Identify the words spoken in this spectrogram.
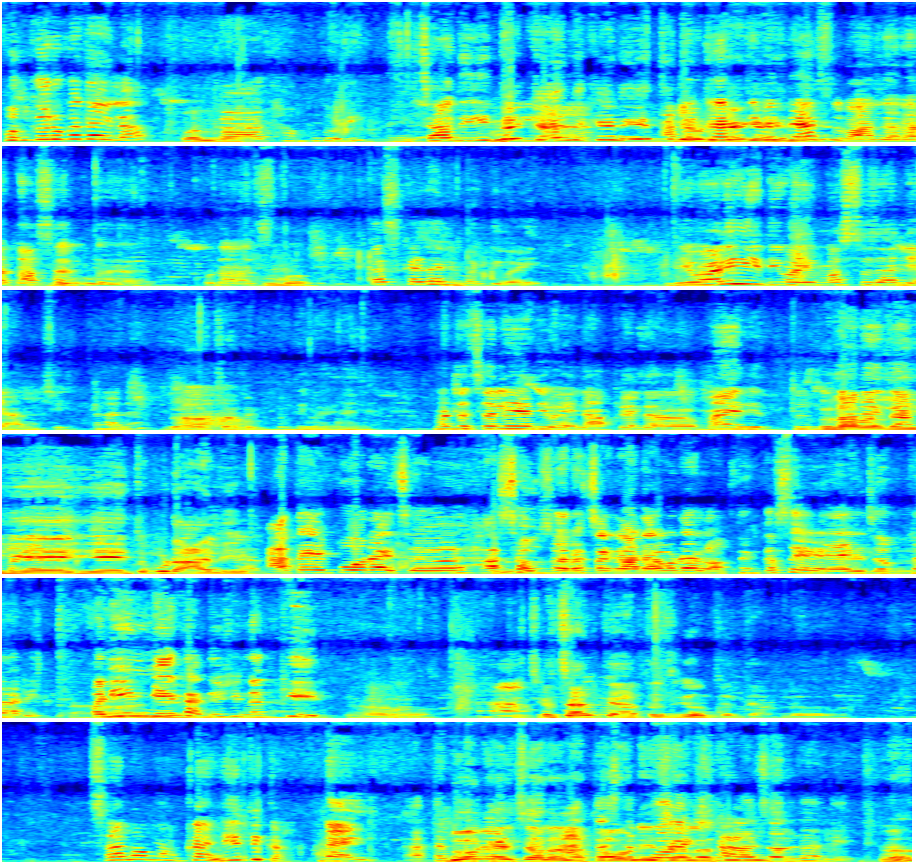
फोन करू का त्याला? फोन का थांबू थोडी? नाही, जाऊ दे नाही, काय नाही, काय नाही, येतील, एवढं काय काय नाही. द्यास बाजारात तर. कुठं असतं मग? कस काय झाली मग दिवाळी? दिवाळी दिवाळी मस्त झाली आमची. हा ना? जरा हा, चालेल दिवाळी झाली. म्हटलं चला या दिवाळीला आपल्याला माहेरी तू तुला माहेरी म्हणलं जाता ये नाही ये तू कुठं आली? आता हे पोरायचं हा संसाराचा गाडा वडा लागतो कसं यायला जमणार. आहे पण येईन मी एका दिवशी नक्की. हो. हा. चालते आताच घेऊन चालते आपल्याबरोबर. चला मग काय येते का? नाही आता दोघं पोरं- काय चाललं ना, आताच तर पाहुणे पोरं चालला, शाळा तुम्ही- चालू झाले. हं?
